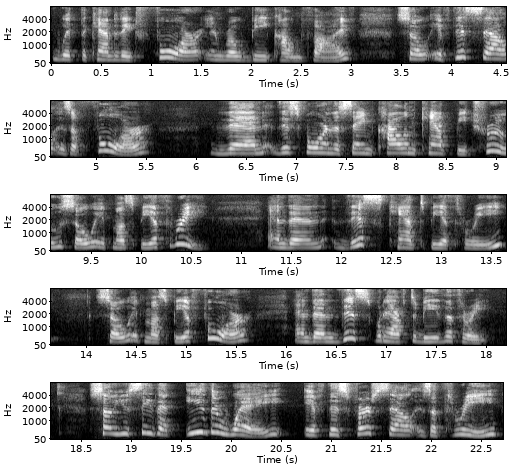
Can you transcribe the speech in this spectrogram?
with the candidate 4 in row B, column 5. So if this cell is a 4, then this 4 in the same column can't be true, so it must be a 3. And then this can't be a 3, so it must be a 4. And then this would have to be the 3. So you see that either way, if this first cell is a 3,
